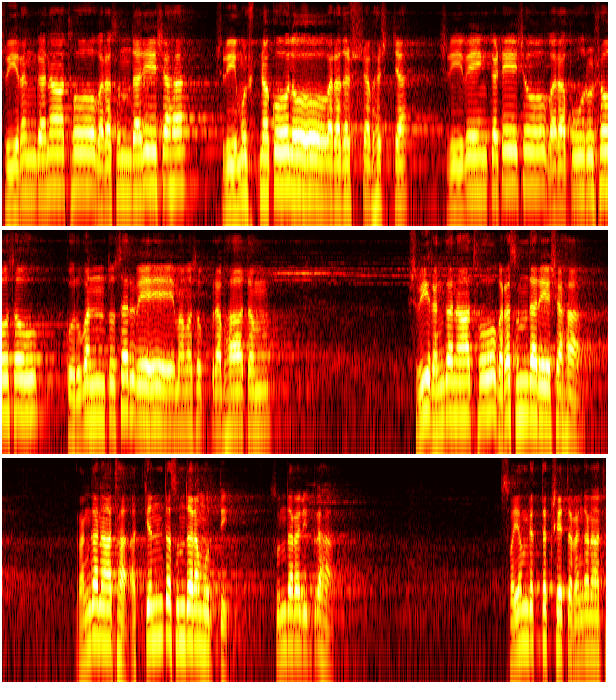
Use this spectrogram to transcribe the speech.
ಶ್ರೀರಂಗನಾಥೋ ವರಸುಂದರೇಶಃ, ಶ್ರೀಮುಷ್ಣಕೋಲೋ ವರದರ್ಶಭಶ್ಚ, ಶ್ರೀವೆಂಕಟೇಶೋ ವರಪೂರುಷೋऽಸौ ಕುರ್ವಂತು ಸರ್ವೇ ಮಮ ಸುಪ್ರಭಾತಂ ಶ್ರೀರಂಗನಾಥೋ ವರಸುಂದರೇಶ ರಂಗನಾಥ ಅತ್ಯಂತ ಸುಂದರ ಮೂರ್ತಿ ಸುಂದರ ವಿಗ್ರಹ ಸ್ವಯಂ ವ್ಯಕ್ತ ಕ್ಷೇತ್ರ ರಂಗನಾಥ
